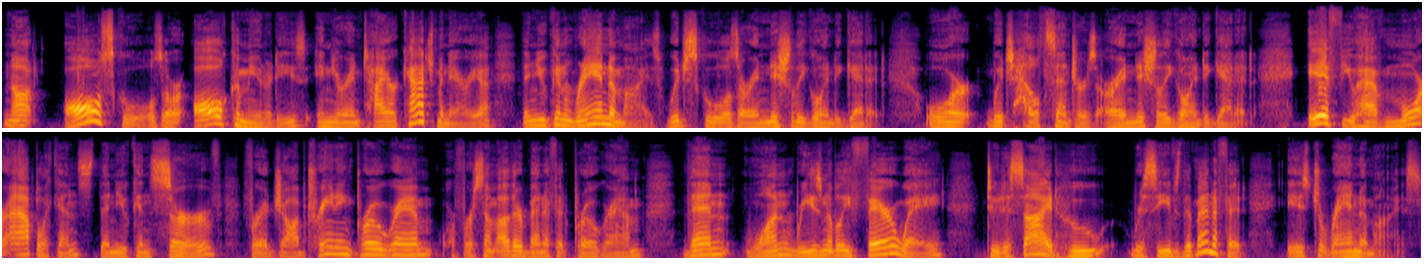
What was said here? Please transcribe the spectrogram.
not all schools or all communities in your entire catchment area, then you can randomize which schools are initially going to get it or which health centers are initially going to get it. If you have more applicants than you can serve for a job training program or for some other benefit program, then one reasonably fair way to decide who receives the benefit is to randomize.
